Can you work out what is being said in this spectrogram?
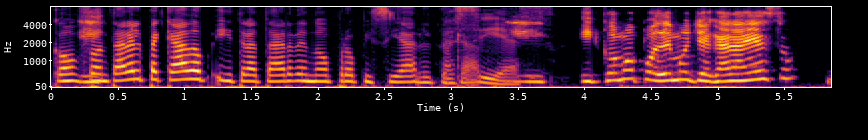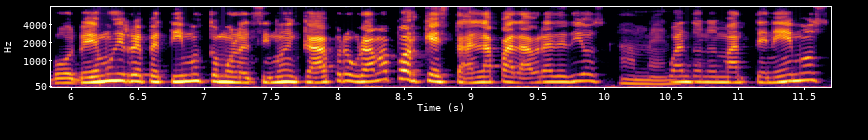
Confrontar el pecado y tratar de no propiciar el pecado. Así es. ¿Y cómo podemos llegar a eso? Volvemos y repetimos como lo decimos en cada programa porque está en la palabra de Dios. Amén. Cuando nos mantenemos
